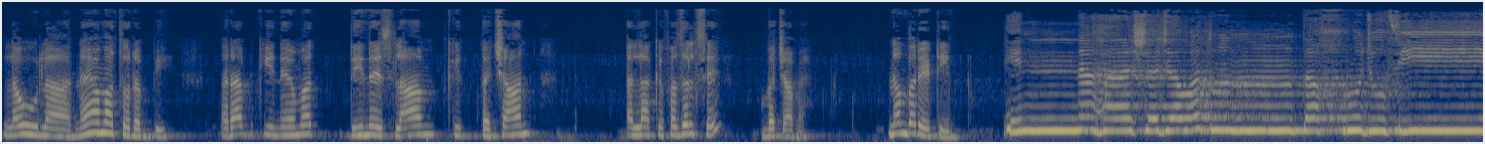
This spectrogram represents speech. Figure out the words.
لولا نعمت و ربی رب کی نعمت دین اسلام کی پہچان اللہ کے فضل سے بچا میں۔ Number eighteen. انها شجرة تخرج في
